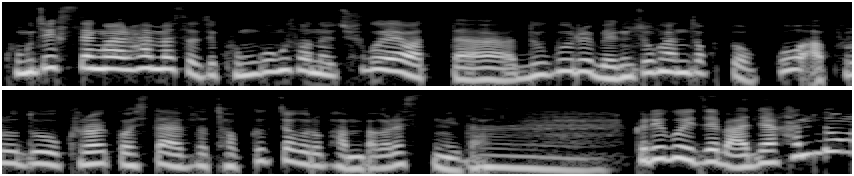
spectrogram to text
공직 생활을 하면서 이제 공공선을 추구해 왔다. 누구를 맹종한 적도 없고 앞으로도 그럴 것이다. 하면서 적극적으로 반박을 했습니다. 음. 그리고 이제 만약 한동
